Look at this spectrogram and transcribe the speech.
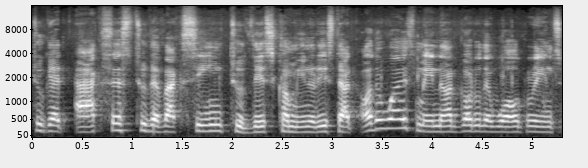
to get access to the vaccine to these communities that otherwise may not go to the Walgreens Walgreens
